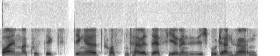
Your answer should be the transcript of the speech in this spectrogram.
vor allem Akustikdinge kosten teilweise sehr viel, wenn sie sich gut anhören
